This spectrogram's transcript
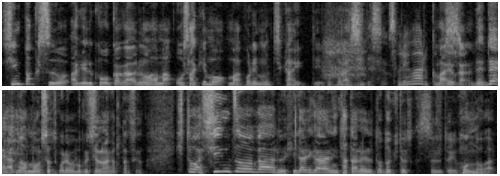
心拍数を上げる効果があるのはまあお酒もまあこれも近いっていうことらしいですよ。それはあるかまもしれない、あよくある。でであとはもう一つこれは僕知らなかったんですけど人は心臓がある左側に立たれるとドキドキするという本能がある。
